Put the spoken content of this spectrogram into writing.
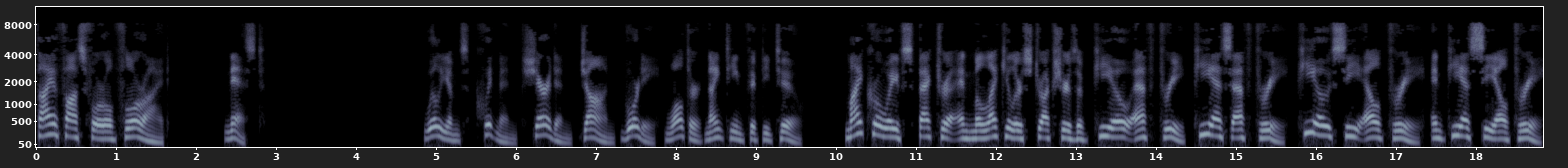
Thiophosphoryl fluoride. NIST. Williams, Quitman, Sheridan, John, Gordy, Walter 1952. Microwave spectra and molecular structures of POF3, PSF3, POCl3, and PSCl3.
